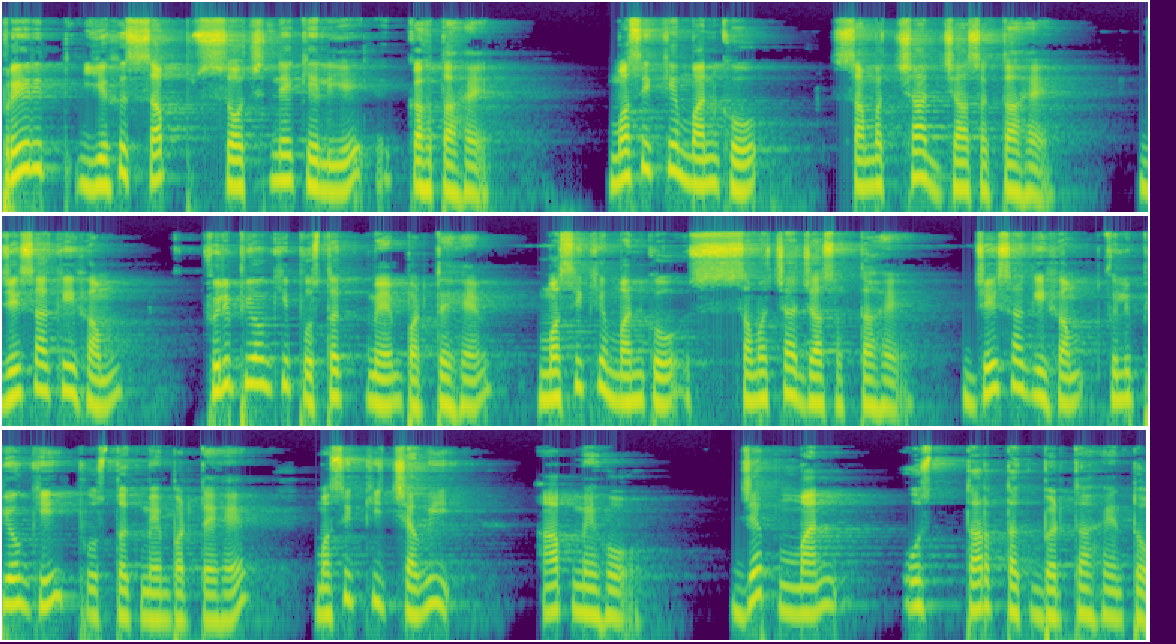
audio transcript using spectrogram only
प्रेरित यह सब सोचने के लिए कहता है, मसीह के मन को समझा जा सकता है। जैसा कि हम फिलिपियों की पुस्तक में पढ़ते हैं, मसीह के मन को समझा जा सकता है। जैसा कि हम फिलिपियों की पुस्तक में पढ़ते हैं, मसीह की छवि आप में हो। जब मन उस स्तर तक बढ़ता है तो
